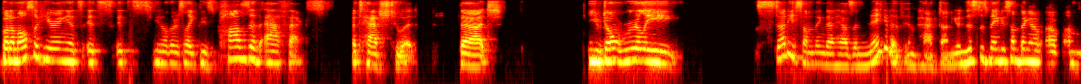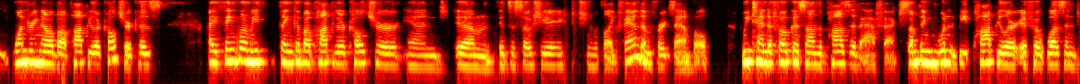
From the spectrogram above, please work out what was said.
but I'm also hearing it's it's it's you know there's like these positive affects attached to it that you don't really study something that has a negative impact on you. And this is maybe something I, am wondering now about popular culture because I think when we think about popular culture and um, its association with like fandom, for example, we tend to focus on the positive affect. Something wouldn't be popular if it wasn't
